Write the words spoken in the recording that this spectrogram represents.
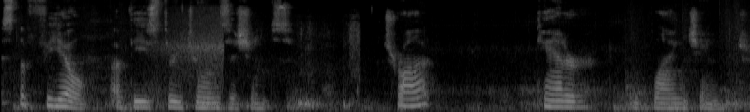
What's the feel of these three transitions? Trot, canter, and flying change.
